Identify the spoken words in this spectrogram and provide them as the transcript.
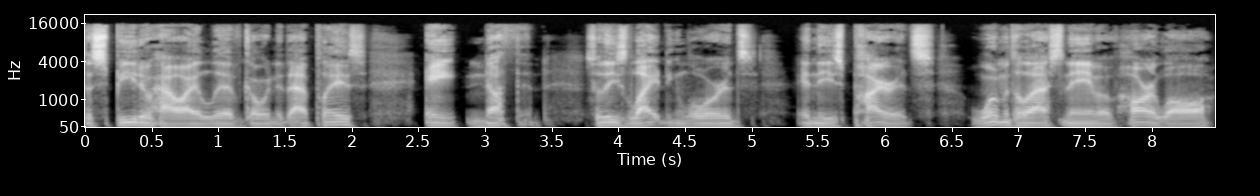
the speed of how I live going to that place ain't nothing. So these lightning lords and these pirates, one with the last name of Harlaw,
